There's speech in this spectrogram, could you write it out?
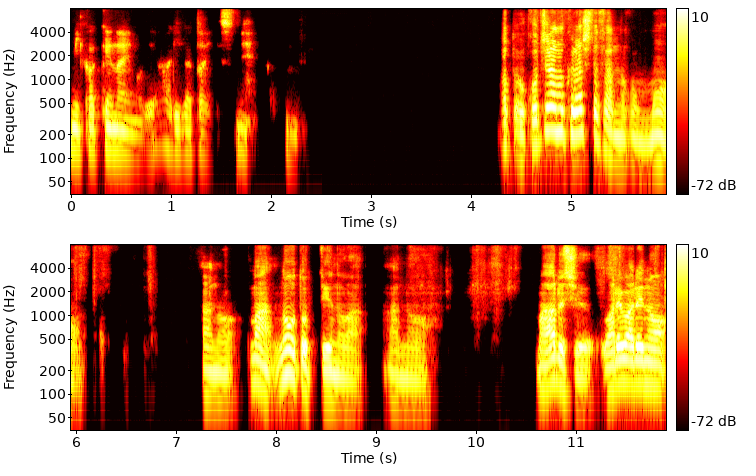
見かけないのでありがたいですね。あと、こちらの倉下さんの本も、あの、まあ、ノートっていうのは、あの、まあ、ある種、我々の、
